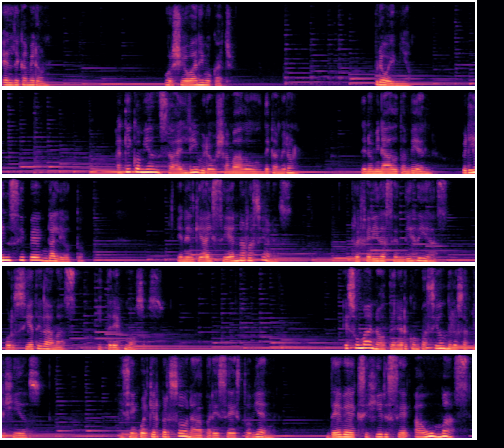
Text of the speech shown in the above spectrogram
El de Camerón por Giovanni Boccaccio. Proemio. Aquí comienza el libro llamado De Camerón, denominado también Príncipe Galeotto, en el que hay cien narraciones referidas en diez días por siete damas y tres mozos. Es humano tener compasión de los afligidos, y si en cualquier persona aparece esto bien, debe exigirse aún más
